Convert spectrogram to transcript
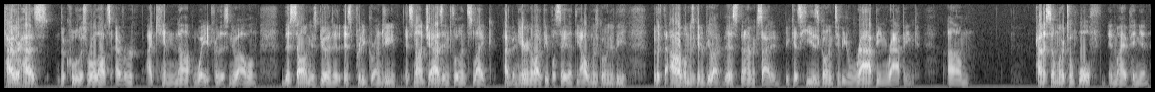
Tyler has the coolest rollouts ever. I cannot wait for this new album. This song is good. It is pretty grungy. It's not jazz influenced like I've been hearing a lot of people say that the album is going to be. But if the album is going to be like this, then I'm excited because he is going to be rapping, rapping. Um, kind of similar to Wolf, in my opinion,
